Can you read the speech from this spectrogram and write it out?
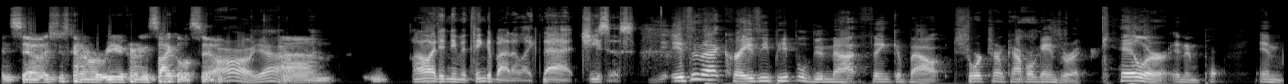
And so it's just kind of a reoccurring cycle. So, Oh yeah. um, Oh, I didn't even think about it like that. Jesus. Isn't that crazy? People do not think about short-term capital gains are a killer in impo- in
